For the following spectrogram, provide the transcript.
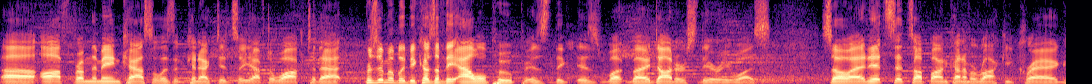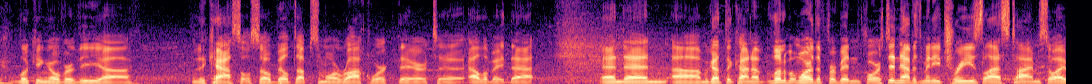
uh, off from the main castle, isn't connected, so you have to walk to that. Presumably because of the owl poop is the is what my daughter's theory was. So and it sits up on kind of a rocky crag, looking over the uh, the castle. So built up some more rock work there to elevate that. And then um, we got the kind of a little bit more of the Forbidden Forest. Didn't have as many trees last time, so I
